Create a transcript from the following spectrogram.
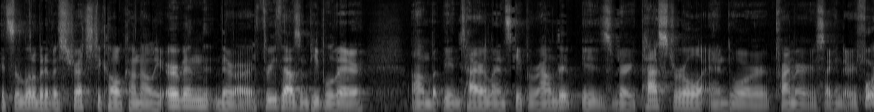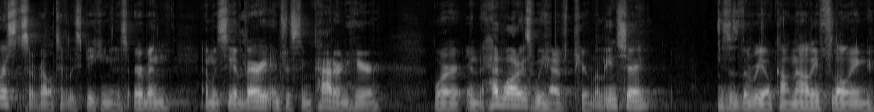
it's a little bit of a stretch to call Calnali urban. There are 3,000 people there, um, but the entire landscape around it is very pastoral and or primary or secondary forest, so relatively speaking, it is urban. And we see a very interesting pattern here where in the headwaters we have pure Malinche. This is the Rio Calnali flowing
